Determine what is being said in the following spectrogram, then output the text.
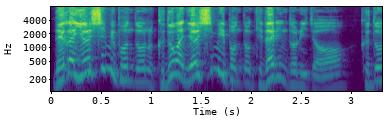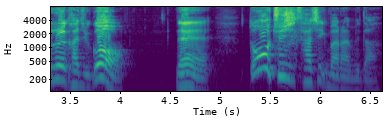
내가 열심히 번 돈은 그동안 열심히 번 돈 기다린 돈이죠. 그 돈을 가지고 네. 또 주식 사시기 바랍니다.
